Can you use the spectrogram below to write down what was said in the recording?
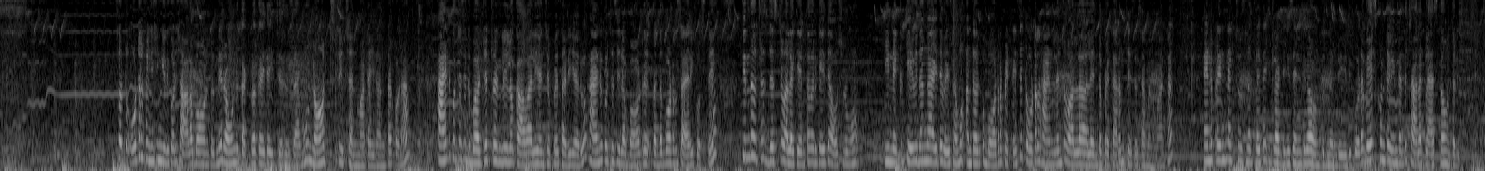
So total finishing ఇది కూడా చాలా బాగుంటుంది. రౌండ్ కట్ వర్క్ అయితే ఇచ్చేసేసాము. నాట్ స్టిచ్ అనమాట ఇదంతా కూడా. హ్యాండ్కి వచ్చేసి ఇది బడ్జెట్ ఫ్రెండ్లీలో కావాలి అని చెప్పేసి అడిగారు. హ్యాండ్కి వచ్చేసి ఇలా బార్డర్ పెద్ద బార్డర్ శారీకి వస్తే కింద వచ్చేసి జస్ట్ వాళ్ళకి ఎంతవరకు అయితే అవసరమో ఈ నెక్కి ఏ విధంగా అయితే వేసామో అంతవరకు బార్డర్ పెట్టేసి టోటల్ హ్యాండ్ లెంత్ వాళ్ళ లెంత్ ప్రకారం చేసేసామన్నమాట. అండ్ ఫ్రంట్ నెక్ చూసినట్లయితే ఇట్లా డీసెంట్గా ఉంటుందండి. ఇది కూడా వేసుకుంటే ఏంటంటే చాలా క్లాస్గా ఉంటుంది.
